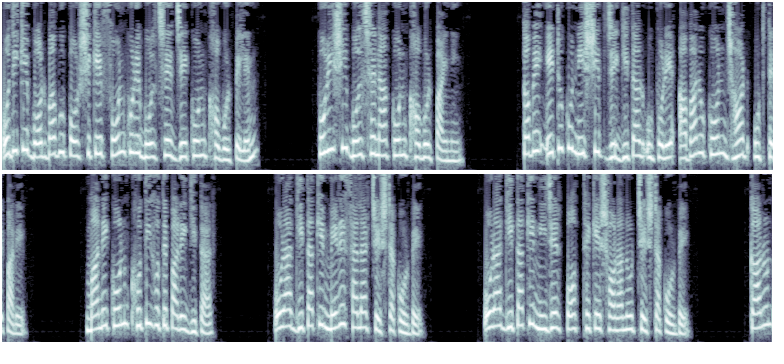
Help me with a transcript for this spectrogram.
ওদিকে বড়বাবু পড়শিকে ফোন করে বলছে যে কোন খবর পেলেন। পরিশি বলছে না কোন খবর পায়নি। তবে এটুকু নিশ্চিত যে গীতার উপরে আবারও কোন ঝড় উঠতে পারে। মানে কোন ক্ষতি হতে পারে গীতার। ওরা গীতাকে মেরে ফেলার চেষ্টা করবে। ওরা গীতাকে নিজের পথ থেকে সরানোর চেষ্টা করবে। কারণ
